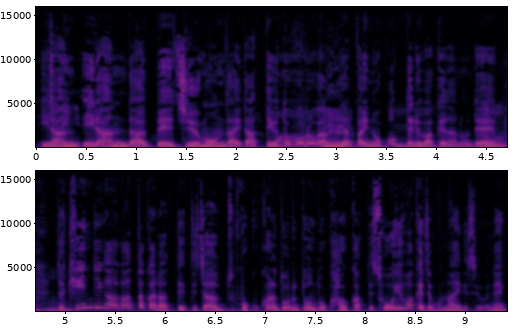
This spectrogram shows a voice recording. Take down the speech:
イランイランだ、米中問題だっていうところがやっぱり残ってるわけなので、うん。じゃあ金利が上がったからって言って、じゃあここからドルどんどん買うかって、そういうわけでもないですよね。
